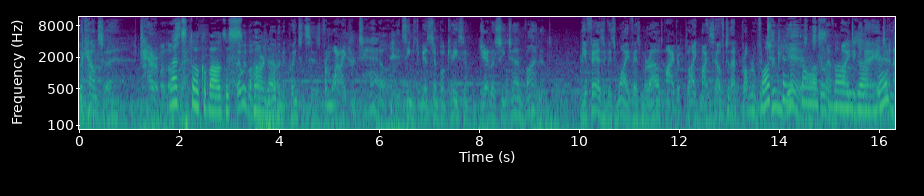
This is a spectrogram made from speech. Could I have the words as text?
The counselor, terrible loss Let's there. talk about this Though we were hardly more than acquaintances, from what I can tell, it seems to be a simple case of jealousy turned violent. The affairs of his wife, Esmeralda, I've applied myself to that problem for What two can you years tell and us still haven't I the declare it dead? an.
